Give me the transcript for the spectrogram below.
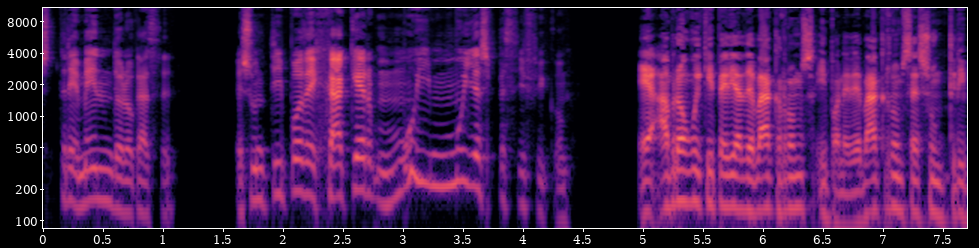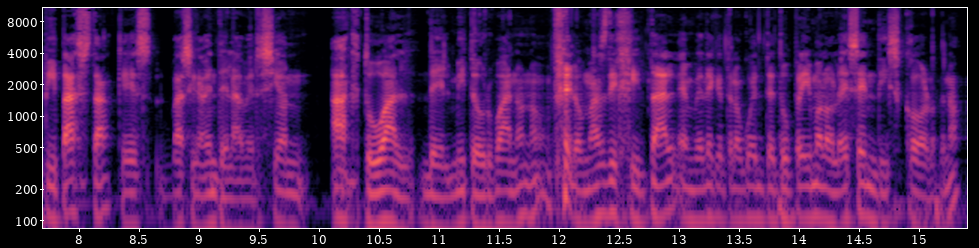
es tremendo lo que hacen. Es un tipo de hacker muy, muy específico. Eh, abro Wikipedia de Backrooms y pone de Backrooms es un creepypasta, que es básicamente la versión actual del mito urbano, ¿no? Pero más digital, en vez de que te lo cuente tu primo, lo lees en Discord, ¿no?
